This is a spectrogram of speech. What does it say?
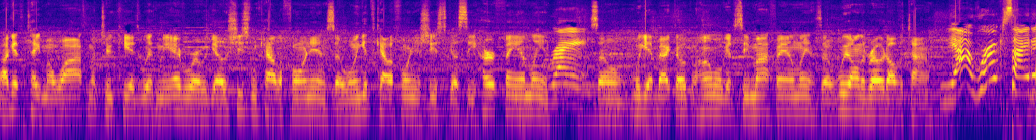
I get to take my wife, my two kids with me everywhere we go. She's from California, and so when we get to California, she used to go see her family. And Right. So we get back to Oklahoma, we get to see my family, and so we're on the road all the time. Yeah, we're excited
